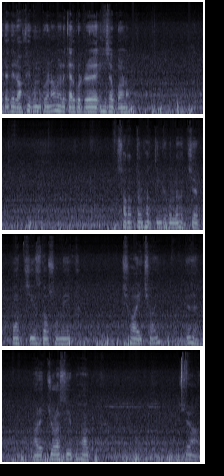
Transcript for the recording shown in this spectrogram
এটাকে রাফে গুণ করে নাও, নাহলে ক্যালকুলেটারে হিসাব করে নাও। সাতাত্তর ভাগ তিনকে করলে হচ্ছে পঁচিশ দশমিক ছয় ছয় ঠিক আছে? আর চুরাশি ভাগ চার।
